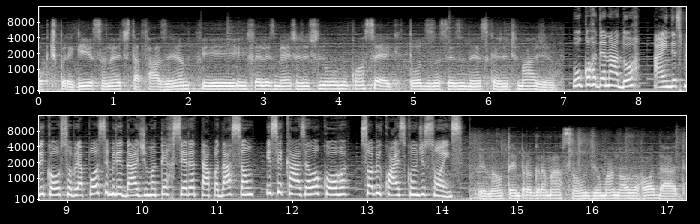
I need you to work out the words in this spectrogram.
pouco de preguiça, né, de estar fazendo e infelizmente a gente não, não consegue todas as residências que a gente imagina. O coordenador ainda explicou sobre a possibilidade de uma terceira etapa da ação e, se caso ela ocorra, sob quais condições. E não tem programação de uma nova rodada,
